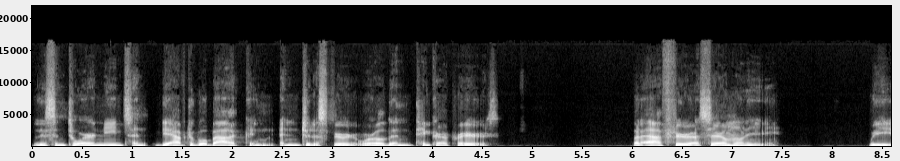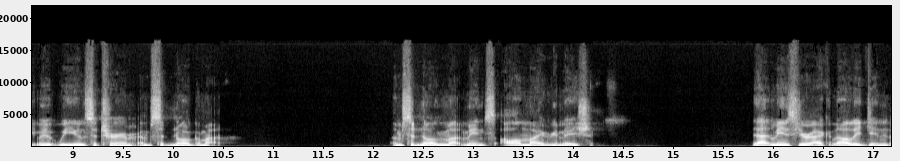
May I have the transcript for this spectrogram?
listen to our needs, and they have to go back and, into the spirit world and take our prayers. But after a ceremony, we we, use the term Msit No'kmaq. Amsidnogamat means all my relations. That means you're acknowledging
